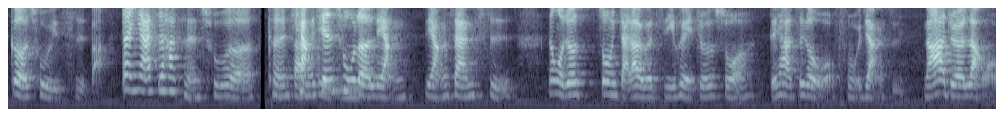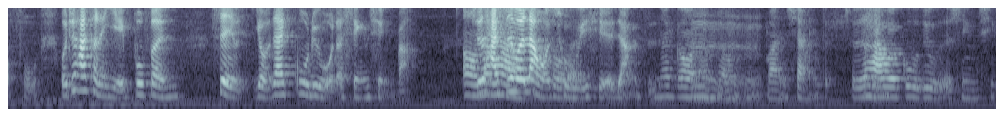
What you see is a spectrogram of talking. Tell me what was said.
各出一次吧。但应该是他可能出了，可能抢先出了两两三次，那我就终于逮到一个机会，就是说，等一下这个我付这样子，然后他觉得让我付。我觉得他可能也一部分是有在顾虑我的心情吧，哦就是还是会让我出一些这样子。那跟我男朋友蛮像的，就是他会顾虑我的心情，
